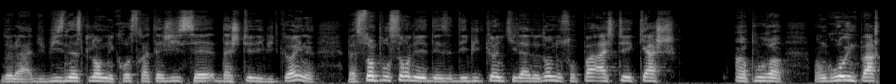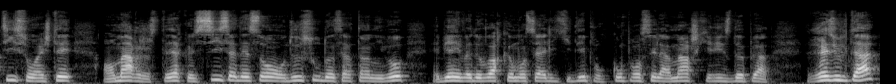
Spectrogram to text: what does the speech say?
de, la du business plan de MicroStrategy, c'est d'acheter des bitcoins. 100% bah, des, des, des bitcoins qu'il a dedans ne sont pas achetés cash un pour un. En gros, une partie sont achetées en marge. C'est-à-dire que si ça descend au-dessous d'un certain niveau, eh bien, il va devoir commencer à liquider pour compenser la marge qu'il risque de perdre. Résultat,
